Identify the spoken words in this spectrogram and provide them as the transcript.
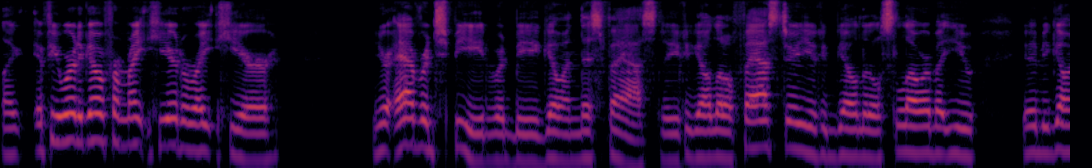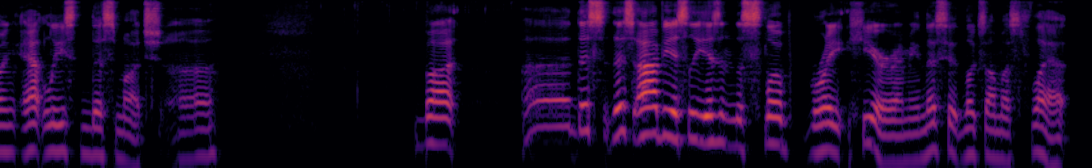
like if you were to go from right here to right here, your average speed would be going this fast. You could go a little faster, you could go a little slower, but you you would be going at least this much. Uh, but this this obviously isn't the slope right here. I mean, this it looks almost flat.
